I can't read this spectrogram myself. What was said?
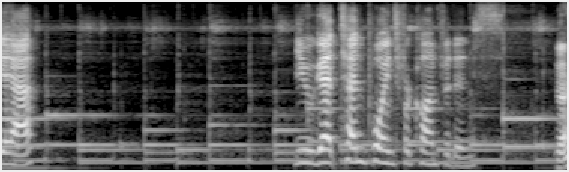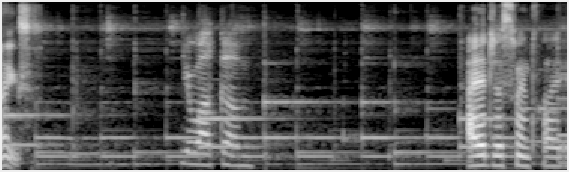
yeah. You get 10 points for confidence. Thanks. You're welcome. I just went like,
